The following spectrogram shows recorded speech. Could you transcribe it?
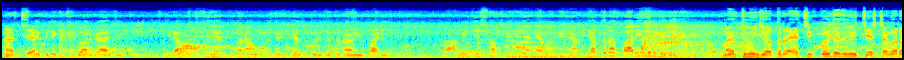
আচ্ছা। কিছু দরকার আছে। এরাও আমাকে হেল্প করে আমি ওদের হেল্প করি যতটা আমি পারি। বা আমি যে সব কিছু জানি আমাকে আমি যতটা পারি এদেরকে দেখি। মানে তুমি যতটা অ্যাচিভ করেছ তুমি চেষ্টা করো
